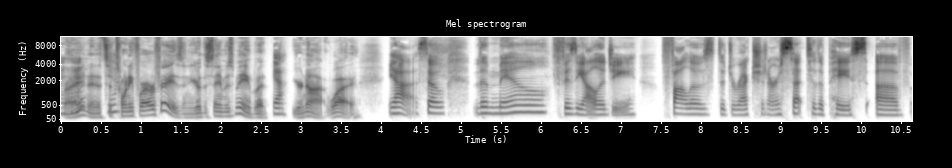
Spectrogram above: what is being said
Mhm. right? And it's a Yeah. 24 hour phase, and you're the same as me, but Yeah. you're not. Why? Yeah. So the male physiology follows the direction or is set to the pace of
